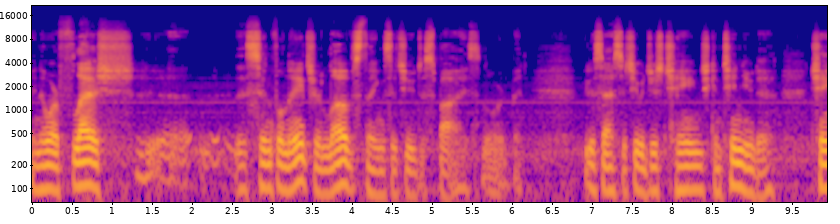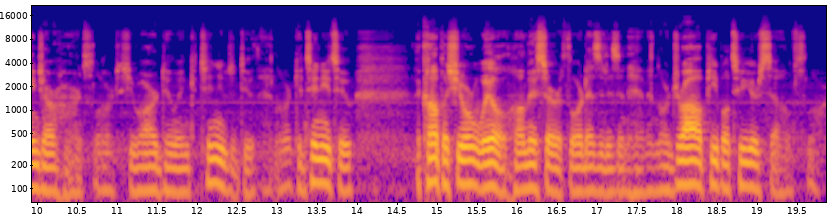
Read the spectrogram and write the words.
We know our flesh, uh, the sinful nature, loves things that you despise, Lord. But we just ask that you would just change, continue to change our hearts, Lord, as you are doing. Continue to do that, Lord. Continue to accomplish your will on this earth, Lord, as it is in heaven. Lord, draw people to yourselves, Lord.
